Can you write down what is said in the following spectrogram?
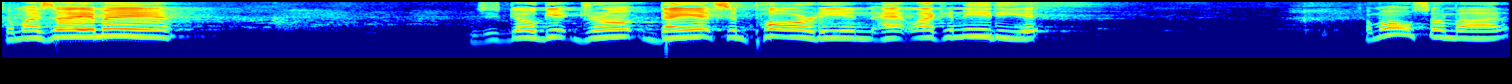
Somebody say amen. Just go get drunk, dance, and party and act like an idiot. Come on, somebody.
